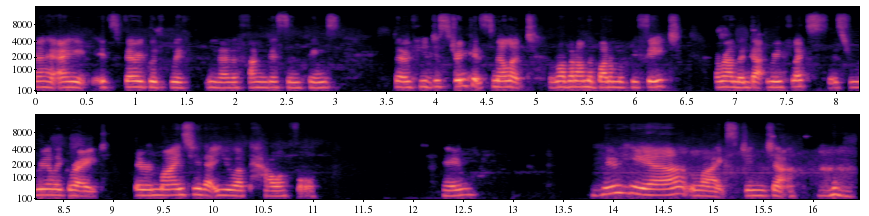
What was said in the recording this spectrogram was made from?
and I, I, it's very good with you know the fungus and things. So if you just drink it, smell it, rub it on the bottom of your feet around the gut reflex, it's really great. It reminds you that you are powerful. Okay. Who here likes ginger?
